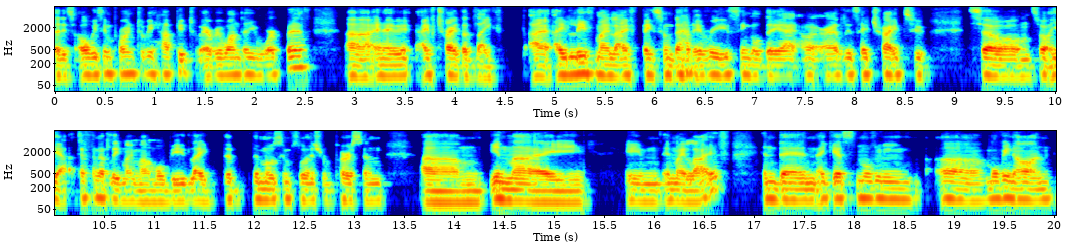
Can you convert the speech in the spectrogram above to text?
That it's always important to be happy to everyone that you work with, uh, and I, I've tried that. Like I, I, live my life based on that every single day, I, or at least I try to. So, um, so yeah, definitely, my mom will be like the the most influential person um, in my in in my life. And then i guess moving uh moving on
